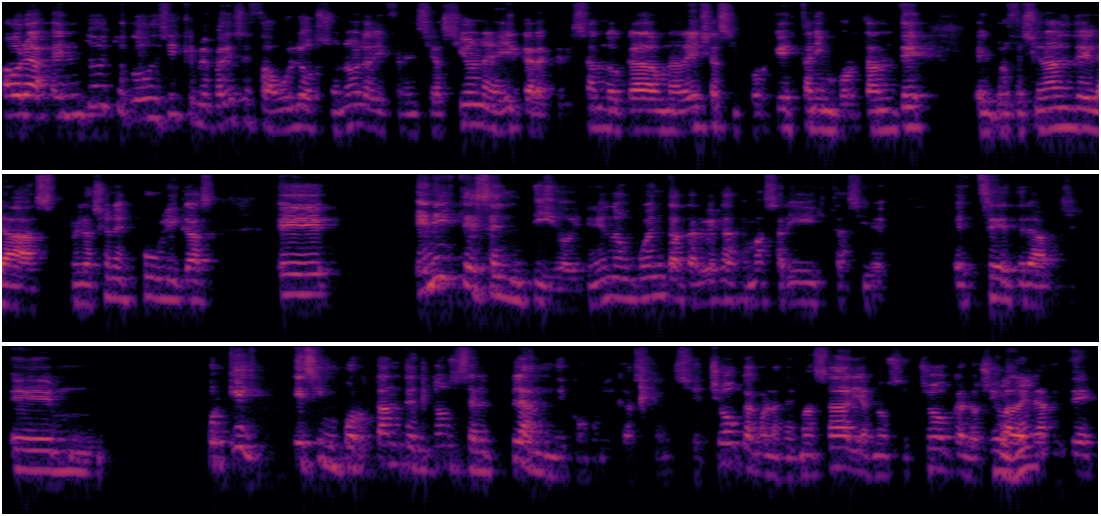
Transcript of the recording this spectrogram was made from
Ahora, en todo esto que vos decís que me parece fabuloso, ¿no? La diferenciación e ir caracterizando cada una de ellas y por qué es tan importante el profesional de las relaciones públicas. Eh, en este sentido, y teniendo en cuenta tal vez las demás aristas, y etcétera, em, ¿por qué es importante entonces el plan de comunicación? ¿Se choca con las demás áreas? ¿No se choca? ¿Lo lleva adelante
